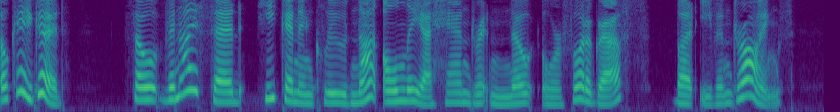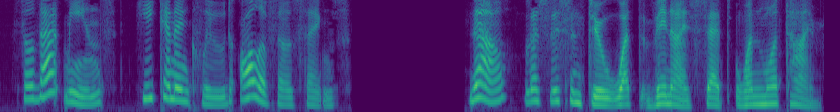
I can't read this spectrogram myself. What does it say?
Okay, good. So Vinay said he can include not only a handwritten note or photographs, but even drawings. So that means he can include all of those things. Now, let's listen to what Vinay said one more time.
